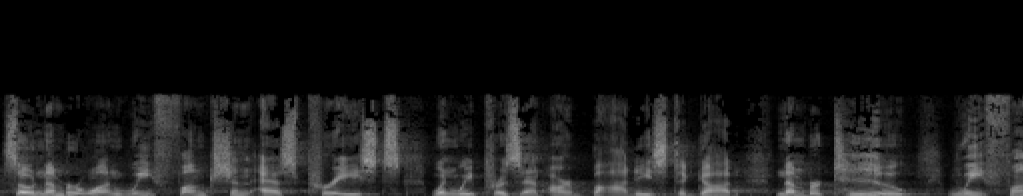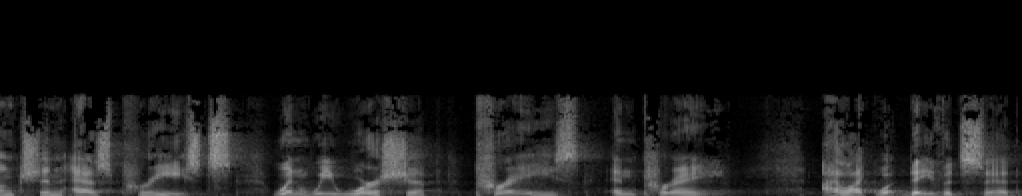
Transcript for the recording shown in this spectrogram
So, number one, we function as priests when we present our bodies to God. Number two, we function as priests when we worship, praise, and pray. I like what David said.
